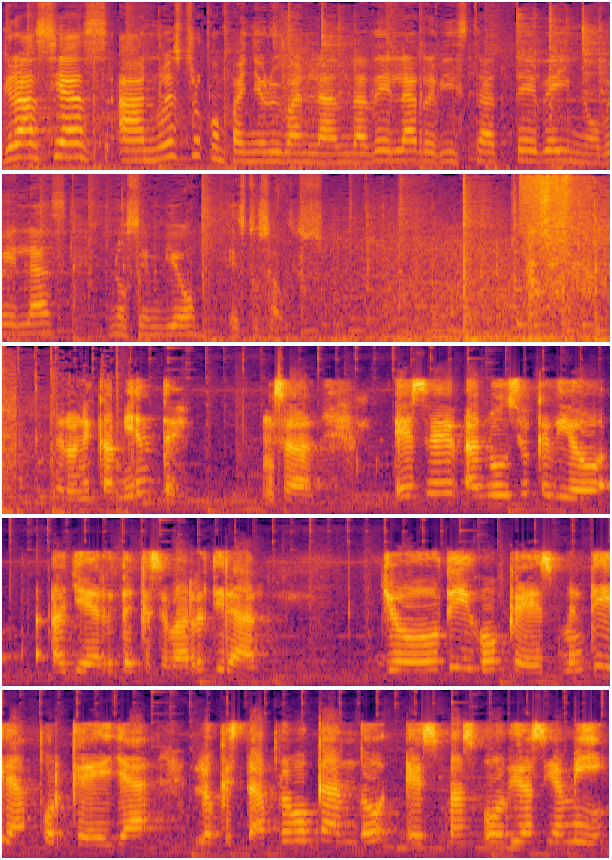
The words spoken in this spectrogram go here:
Gracias a nuestro compañero Iván Landa de la revista TV y Novelas nos envió estos audios. Verónica miente. O sea, ese anuncio que dio ayer de que se va a retirar, yo digo que es mentira porque ella lo que está provocando es más odio hacia mí,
